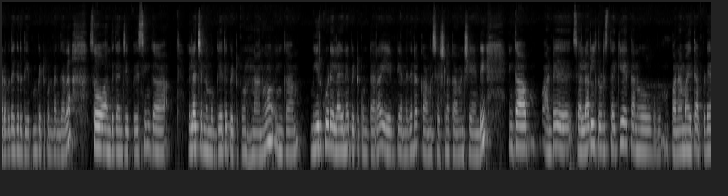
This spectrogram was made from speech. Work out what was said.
గడప దగ్గర దీపం పెట్టుకుంటాం కదా. సో అందుకని చెప్పేసి ఇంకా ఇలా చిన్న ముగ్గు అయితే పెట్టుకుంటున్నాను. ఇంకా మీరు కూడా ఇలాగనే పెట్టుకుంటారా? ఏంటి అనేది నాకు కామెంట్ సెక్షన్లో కామెంట్ చేయండి. ఇంకా అంటే సెల్లర్లు తుడిస్తాకి తను పనమ్మ అయితే అప్పుడే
